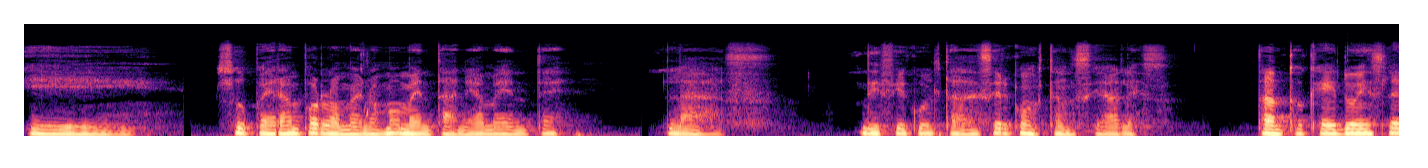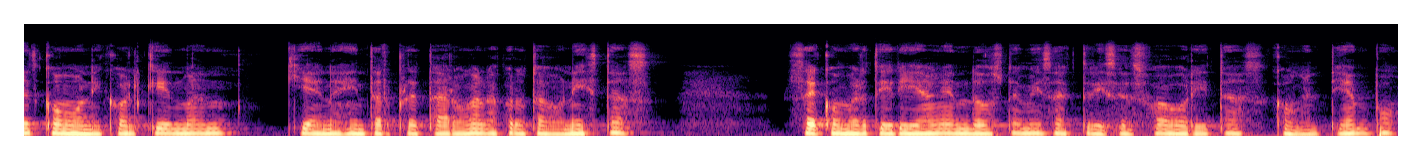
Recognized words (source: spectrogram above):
y superan por lo menos momentáneamente las dificultades circunstanciales. Tanto Kate Winslet como Nicole Kidman, quienes interpretaron a las protagonistas, se convertirían en dos de mis actrices favoritas con el tiempo.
